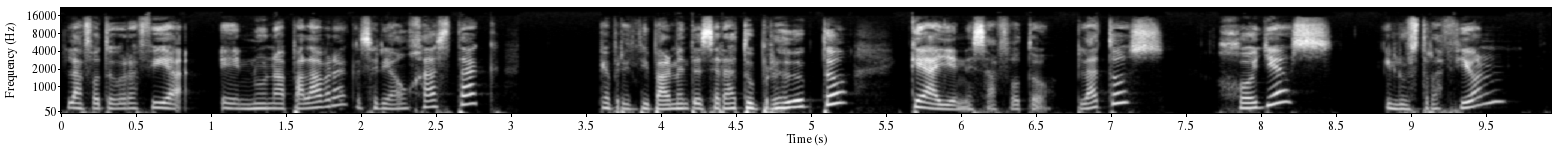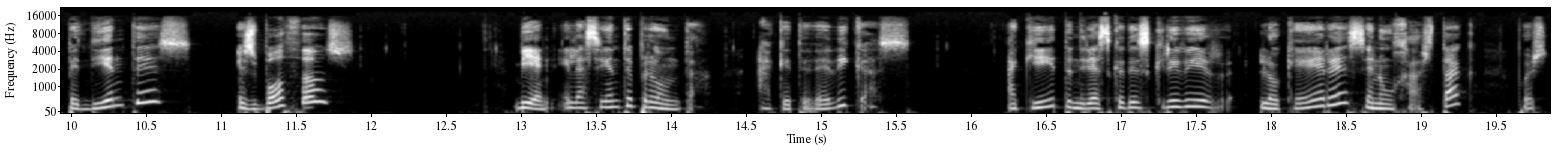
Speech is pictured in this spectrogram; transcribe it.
la fotografía en una palabra, que sería un hashtag, que principalmente será tu producto, ¿qué hay en esa foto? ¿Platos? ¿Joyas? ¿Ilustración? ¿Pendientes? ¿Esbozos? Bien, y la siguiente pregunta, ¿a qué te dedicas? Aquí tendrías que describir lo que eres en un hashtag, pues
